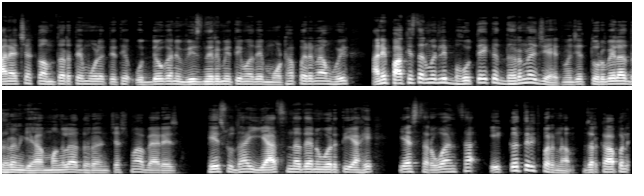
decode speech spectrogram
पाण्याच्या कमतरतेमुळे तिथे उद्योग आणि वीज निर्मितीमध्ये मोठा परिणाम होईल. आणि पाकिस्तानमधली बहुतेक धरणं जी आहेत म्हणजे तुर्बेला धरण घ्या मंगला धरण चष्मा बॅरेज हे सुद्धा याच नद्यांवरती आहे. या सर्वांचा एकत्रित परिणाम जर का आपण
